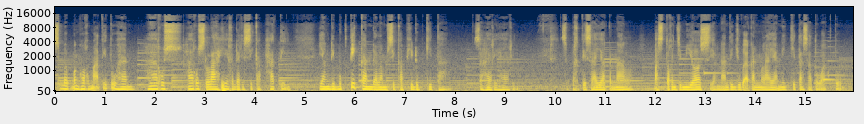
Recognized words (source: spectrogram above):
Sebab menghormati Tuhan harus harus lahir dari sikap hati yang dibuktikan dalam sikap hidup kita sehari-hari. Seperti saya kenal Pastor Jim Yos yang nanti juga akan melayani kita satu waktu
